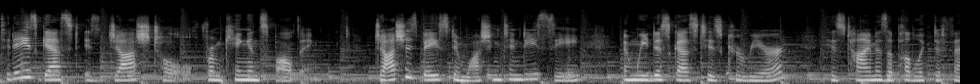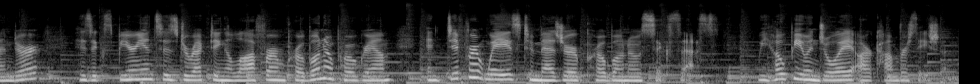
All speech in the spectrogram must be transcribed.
Today's guest is Josh Toll from King and Spalding. Josh is based in Washington, D.C., and we discussed his career, his time as a public defender, his experiences directing a law firm pro bono program, and different ways to measure pro bono success. We hope you enjoy our conversation.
